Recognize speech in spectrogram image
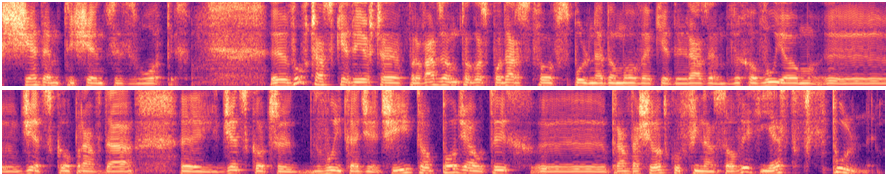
7 tysięcy złotych. Wówczas, kiedy jeszcze prowadzą to gospodarstwo wspólne domowe, kiedy razem wychowują y, dziecko, prawda, y, dziecko czy dwójkę dzieci, to podział tych, y, prawda, środków finansowych jest wspólny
